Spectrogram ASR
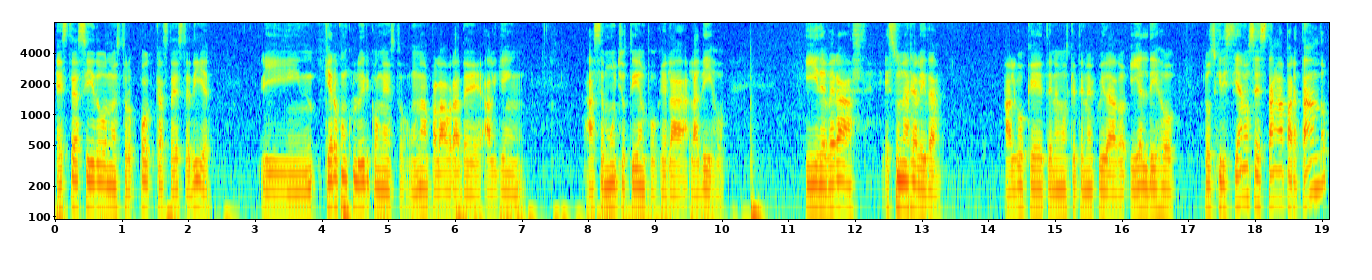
este ha sido nuestro podcast de este día y quiero concluir con esto, una palabra de alguien hace mucho tiempo que la, dijo. Y de veras es una realidad, algo que tenemos que tener cuidado. Y él dijo, los cristianos se están apartando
